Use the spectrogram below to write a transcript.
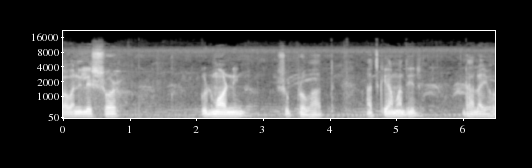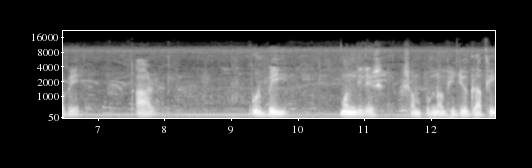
বাবা নীলেশ্বর। গুড মর্নিং সুপ্রভাত। আজকে আমাদের ঢালাই হবে আর পূর্বেই মন্দিরের সম্পূর্ণ ভিডিওগ্রাফি,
